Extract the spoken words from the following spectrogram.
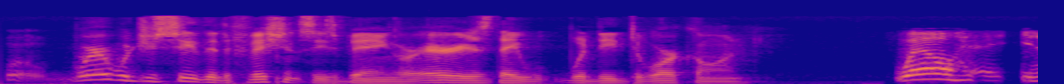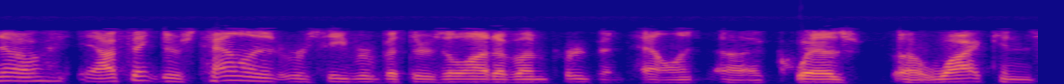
Where would you see the deficiencies being, or areas they would need to work on? Well, you know, I think there's talent at receiver, but there's a lot of unproven talent. Uh, Quez uh, Watkins,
